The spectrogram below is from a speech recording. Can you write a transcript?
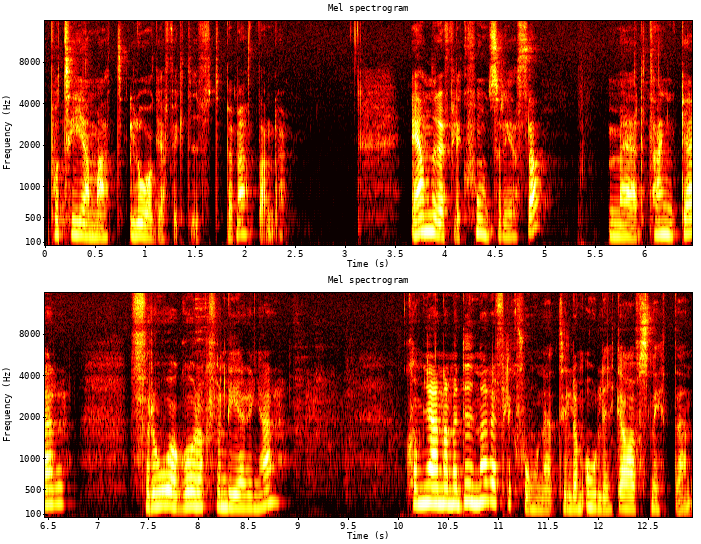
på temat lågaffektivt bemötande. En reflektionsresa med tankar, frågor och funderingar. Kom gärna med dina reflektioner till de olika avsnitten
